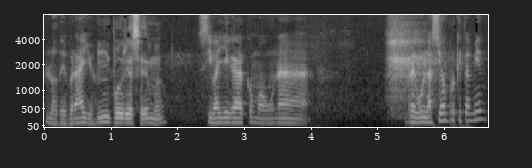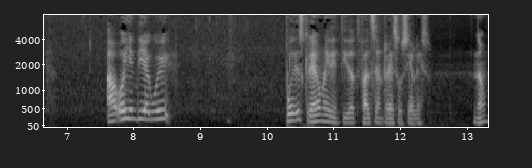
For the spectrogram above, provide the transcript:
lo de Brayo Mm, podría ser, ¿no? si va a llegar como una regulación, porque también a- hoy en día, güey, puedes crear una identidad falsa en redes sociales, ¿no?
